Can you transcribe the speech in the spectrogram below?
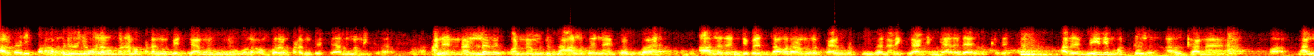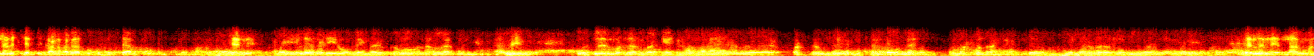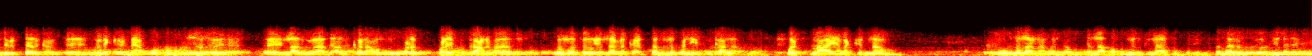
ஆல்ரெடி அப்படி படம் உலகம் பூரா நம்ம படங்கள் போய் சேரணும். உலகம் பூரா படங்கள் போய் சேரணும்னு நினைக்கிறேன். ஆனால் நல்லது பண்ணணும்னு நாலு பேர் நினைக்கிறப்ப அதில் ரெண்டு பேர் தவறான பயன்படுத்தணும் தான் நினைக்கிறாங்க. இங்கே அதுதான் இருக்குது. அதை மீறி மக்கள் அதுக்கான நல்ல விஷயத்துக்கான வரவேற்பு கொடுத்துட்டு தான் இருக்காங்க சரி. ஆனா எல்லா நடிகையும் உங்களை மாதிரி ப்ரொமோ பண்ணா நல்லா இருக்கும் ஒரு சிலர் மட்டும் அந்த மாதிரி கேட்டு வந்து படத்தை வந்து ரீசெண்ட் டைமில் ப்ரொமோட் பண்ணுறாங்க எல்லாரும் வர நீங்கள் இல்லை எல்லாரும் வந்துக்கிட்டு தான் இருக்காங்க நினைக்கிறேன் அப்பப்போ அஹ், எல்லாருமே அது அதுக்கான அவங்க பட படைப்புக்கான ப்ரொமோஷன் எல்லாமே கரெக்டாக பண்ணிட்டு இருக்காங்க. பட் நான் எனக்கு இன்னும் கூடுதலாக நான் கொஞ்சம் எல்லா பக்கமும் இருக்குன்னு ஆசைப்படுறேன். முழுக்க எல்லாரும்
